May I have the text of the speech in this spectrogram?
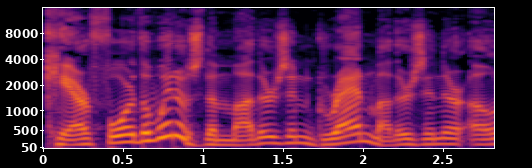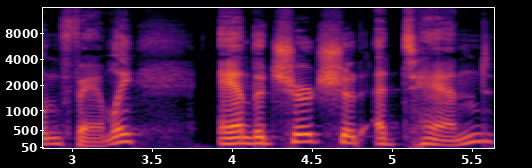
care for the widows, the mothers and grandmothers in their own family, and the church should attend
